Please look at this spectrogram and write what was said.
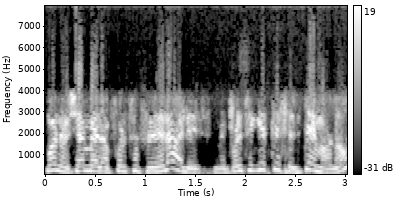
Bueno, llame a las fuerzas federales. Me parece que este es el tema, ¿no?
